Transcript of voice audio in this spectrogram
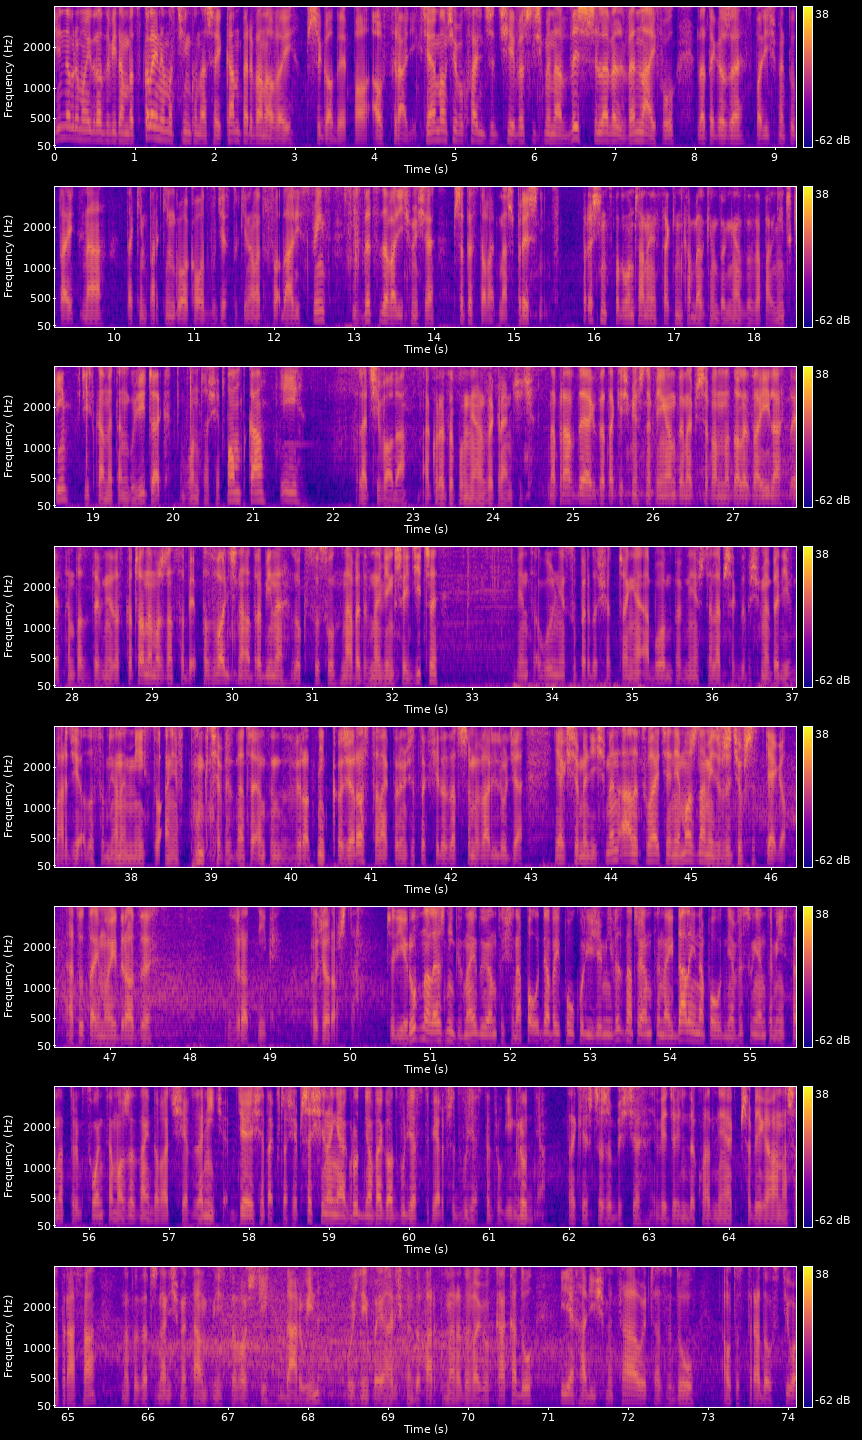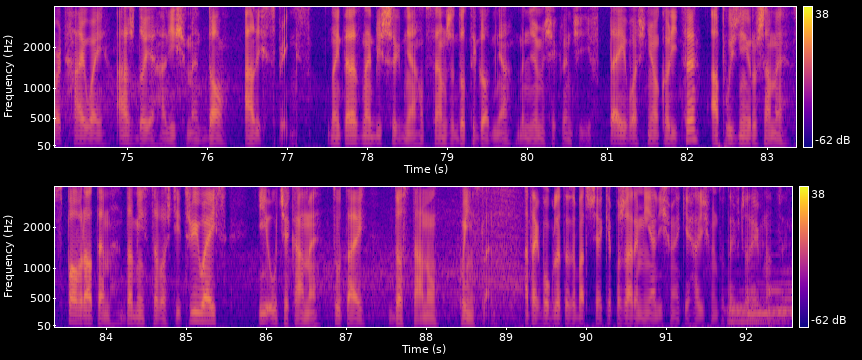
Dzień dobry moi drodzy, witam was w kolejnym odcinku naszej campervanowej przygody po Australii. Chciałem wam się pochwalić, że dzisiaj weszliśmy na wyższy level van life'u, dlatego że spaliśmy tutaj na takim parkingu około 20 km od Alice Springs i zdecydowaliśmy się przetestować nasz prysznic. Prysznic podłączany jest takim kabelkiem do gniazda zapalniczki. Wciskamy ten guziczek, włącza się pompka i leci woda. Akurat zapomniałem zakręcić. Naprawdę jak za takie śmieszne pieniądze napiszę Wam na dole za ile, jestem pozytywnie zaskoczony. Można sobie pozwolić na odrobinę luksusu nawet w największej dziczy. Więc ogólnie super doświadczenie, a byłoby pewnie jeszcze lepsze, gdybyśmy byli w bardziej odosobnionym miejscu, a nie w punkcie wyznaczającym zwrotnik koziorożca, na którym się co chwilę zatrzymywali ludzie, jak się myliśmy. No ale słuchajcie, nie można mieć w życiu wszystkiego. A tutaj, moi drodzy, zwrotnik koziorożca czyli równoleżnik znajdujący się na południowej półkuli Ziemi, wyznaczający najdalej na południe wysunięte miejsce, nad którym Słońce może znajdować się w zenicie. Dzieje się tak w czasie przesilenia grudniowego 21-22 grudnia. Tak jeszcze, żebyście wiedzieli dokładnie jak przebiegała nasza trasa, no to zaczynaliśmy tam w miejscowości Darwin, później pojechaliśmy do Parku Narodowego Kakadu i jechaliśmy cały czas w dół autostradą Stewart Highway, aż dojechaliśmy do Alice Springs. No i teraz w najbliższych dniach, obstawiam, że do tygodnia będziemy się kręcili w tej właśnie okolicy, a później ruszamy z powrotem do miejscowości Three Ways i uciekamy tutaj do stanu Queensland. A tak w ogóle to zobaczcie, jakie pożary mijaliśmy, jak jechaliśmy tutaj wczoraj w nocy.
